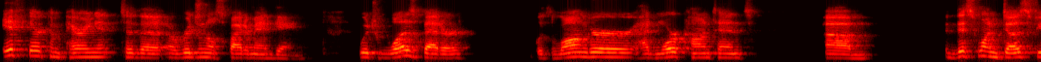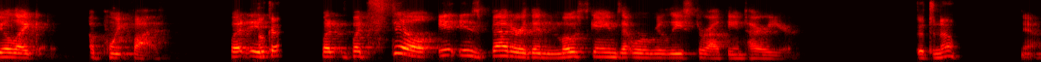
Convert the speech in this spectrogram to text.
if they're comparing it to the original Spider-Man game, which was better, was longer, had more content. Um, this one does feel like a 0.5, but it, okay but but still it is better than most games that were released throughout the entire year. Good to know. Yeah.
